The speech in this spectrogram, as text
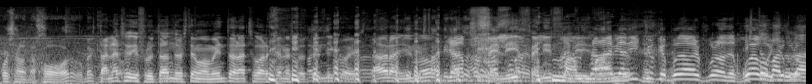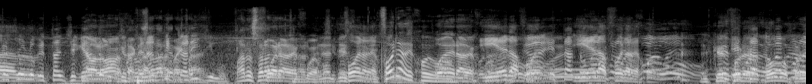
Pues a lo mejor. hombre, Está Nacho disfrutando este momento. Nacho García, nuestro técnico, está ahora mismo Está feliz, feliz, feliz. Había dicho que puede haber fuera de juego. Yo creo que eso es lo que están chequeando, porque el es clarísimo. Fuera de juego. fuera de juego. Fuera de juego. Fuera de juego. Y era fuera, todo y era fuera de juego. Es que es fuera de juego, fuera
